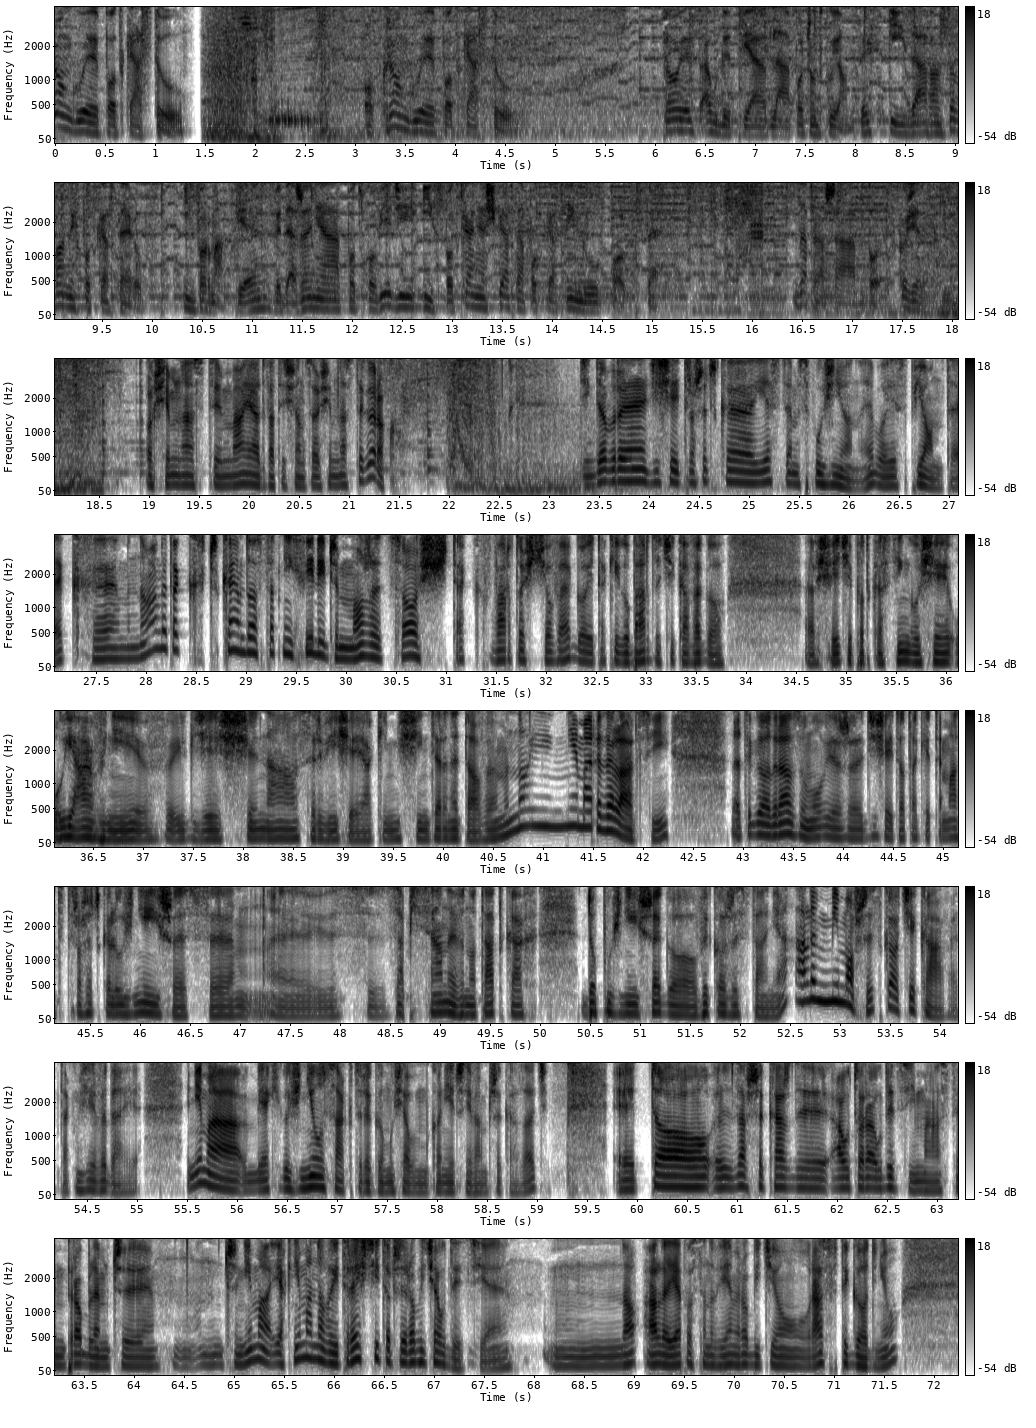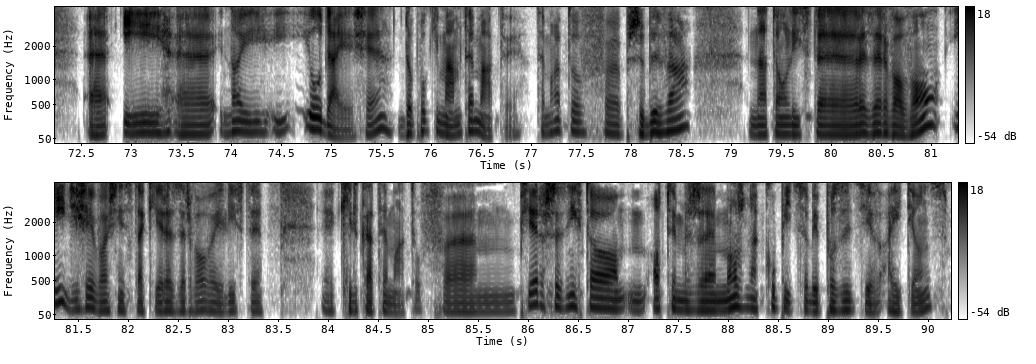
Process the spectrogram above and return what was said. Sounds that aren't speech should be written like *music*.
Okrągły podcastu. Okrągły podcastu. To jest audycja dla początkujących i zaawansowanych podcasterów. Informacje, wydarzenia, podpowiedzi i spotkania świata podcastingu w Polsce. Zaprasza Borys Kozielski. 18 maja 2018 roku. Dzień dobry. Dzisiaj troszeczkę jestem spóźniony, bo jest piątek. No ale tak czekałem do ostatniej chwili, czy może coś tak wartościowego i takiego bardzo ciekawego w świecie podcastingu się ujawni gdzieś na serwisie jakimś internetowym. No i nie ma rewelacji. Dlatego od razu mówię, że dzisiaj to takie tematy troszeczkę luźniejsze, z, z zapisane w notatkach do późniejszego wykorzystania, ale mimo wszystko ciekawe, tak mi się wydaje. Nie ma jakiegoś newsa, którego musiałbym koniecznie Wam przekazać. To zawsze każdy autor audycji ma z tym problem, czy czy nie ma, jak nie ma nowej treści, to czy robić audycję? No, ale ja postanowiłem robić ją raz w tygodniu. E, I, e, no i, i, udaje się, dopóki mam tematy. Tematów e, przybywa na tą listę rezerwową i dzisiaj właśnie z takiej rezerwowej listy kilka tematów. Pierwszy z nich to o tym, że można kupić sobie pozycję w iTunes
